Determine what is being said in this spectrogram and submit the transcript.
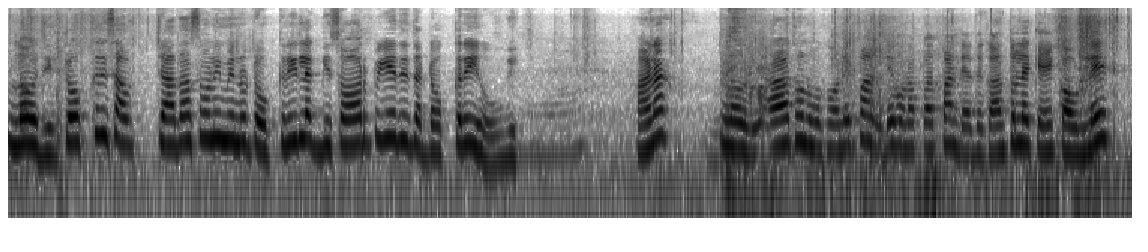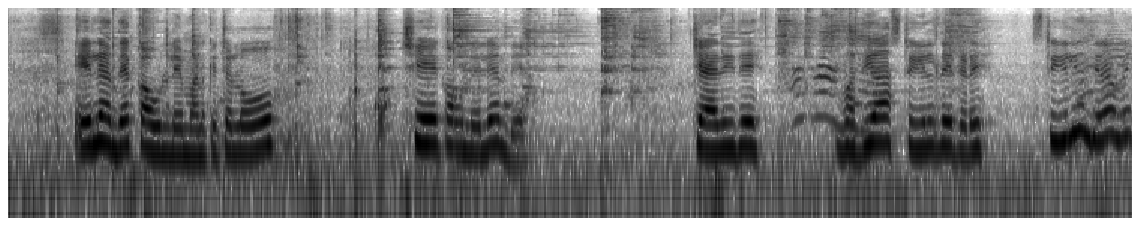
ਲਓ ਜੀ, ਟੋਕਰੀ ਸਭ ਜ਼ਿਆਦਾ ਸੋਹਣੀ, ਮੈਨੂੰ ਟੋਕਰੀ ਲੱਗੀ 100 ਰੁਪਏ ਦੀ ਤਾਂ ਟੋਕਰੀ ਹੋਊਗੀ, ਹਨਾ? ਲਓ ਜੀ ਆ ਤੁਹਾਨੂੰ ਵਿਖਾਉਣੇ ਭਾਂਡੇ, ਹੁਣ ਆਪਾਂ ਭਾਂਡਿਆਂ ਦੀ ਦੁਕਾਨ ਤੋਂ ਲੈ ਕੇ ਆਏ ਕੌਲੇ। ਇਹ ਲਿਆਂਦੇ ਆ ਕੌਲੇ ਮੰਨ ਕੇ ਚਲੋ 6 ਕੌਲੇ ਲਿਆਂਦੇ ਆ। ਚੈਰੀ ਦੇ, ਵਧੀਆ ਸਟੀਲ ਦੇ ਜਿਹੜੇ, ਸਟੀਲ ਹੀ ਹੁੰਦੇ ਨਾ ਉਵੇਂ?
